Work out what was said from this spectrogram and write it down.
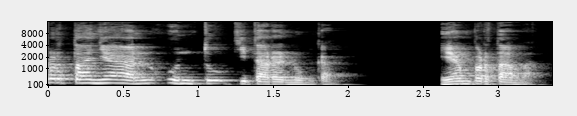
Pertanyaan untuk kita renungkan. Yang pertama,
